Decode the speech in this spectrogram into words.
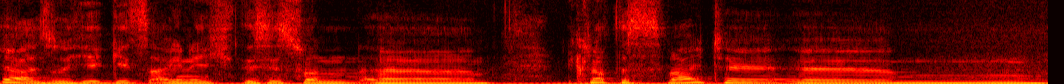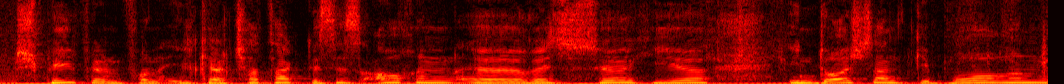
Ja, also hier geht es eigentlich, das ist so ein, äh, ich glaube, das zweite ähm, Spielfilm von Ilker Çatak. Das ist auch ein äh, Regisseur hier in Deutschland geboren,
